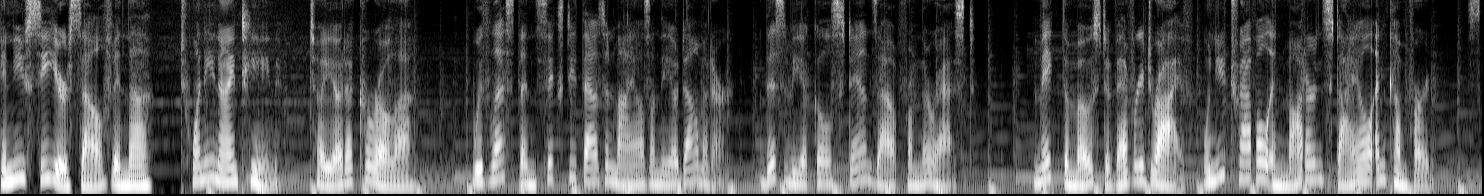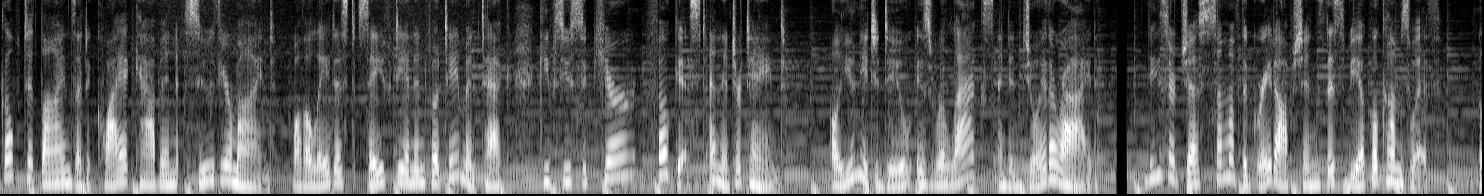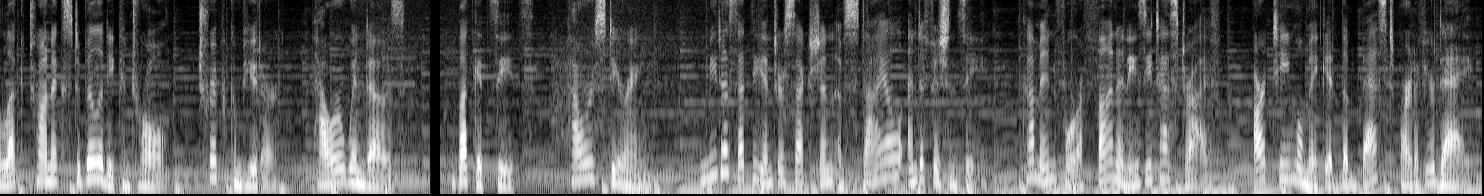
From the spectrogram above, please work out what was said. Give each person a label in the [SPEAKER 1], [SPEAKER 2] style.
[SPEAKER 1] Can you see yourself in the 2019 Toyota Corolla? With less than 60,000 miles on the odometer, this vehicle stands out from the rest. Make the most of every drive when you travel in modern style and comfort. Sculpted lines and a quiet cabin soothe your mind, while the latest safety and infotainment tech keeps you secure, focused, and entertained. All you need to do is relax and enjoy the ride. These are just some of the great options this vehicle comes with. Electronic stability control, trip computer, power windows, bucket seats, power steering. Meet us at the intersection of style and efficiency. Come in for a fun and easy test drive. Our team will make it the best part of your day.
